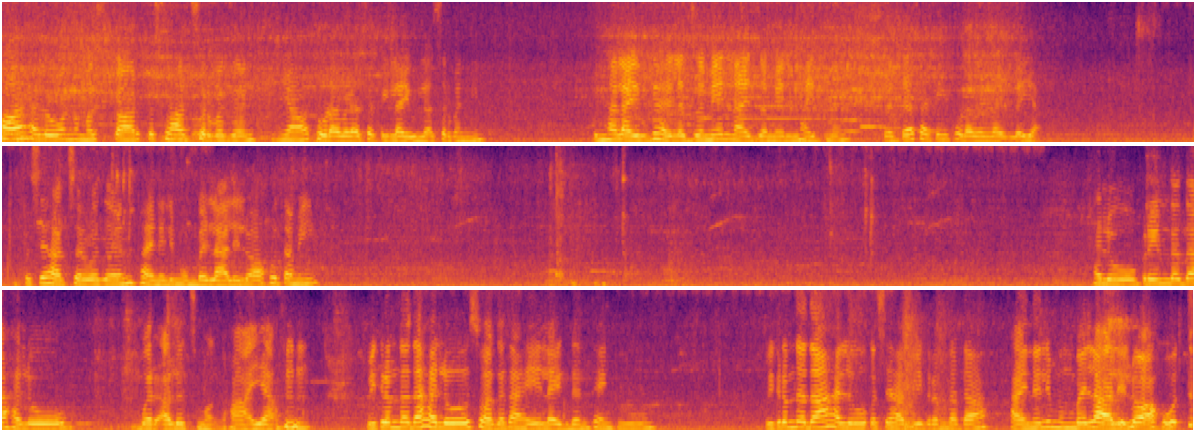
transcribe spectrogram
हाय हॅलो नमस्कार. कसे आहात सर्वजण? या थोड्या वेळासाठी लाईव्हला सर्वांनी. पुन्हा लाईव्ह घ्यायला जमेल नाही जमेल माहीत नाही. तर त्यासाठी थोडा वेळ लाईव्हला या. कसे आहात सर्वजण? फायनली मुंबईला आलेलो आहोत आम्ही. हॅलो प्रेमदादा हॅलो. बर आलोच मग. हां या. विक्रम दादा हॅलो स्वागत आहे. लाईक डन थँक्यू विक्रम दादा हॅलो कसे आहात विक्रम दादा? फायनली मुंबईला आलेलो आहोत.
